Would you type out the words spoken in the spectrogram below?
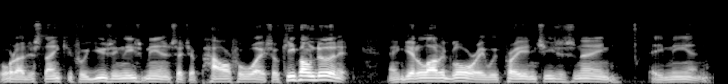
Lord, I just thank you for using these men in such a powerful way. So keep on doing it and get a lot of glory. We pray in Jesus' name. Amen.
